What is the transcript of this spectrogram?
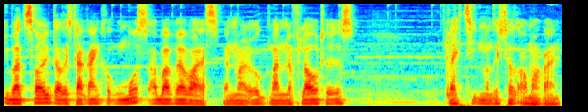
überzeugt, dass ich da reingucken muss, aber wer weiß, wenn mal irgendwann eine Flaute ist, vielleicht zieht man sich das auch mal rein.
